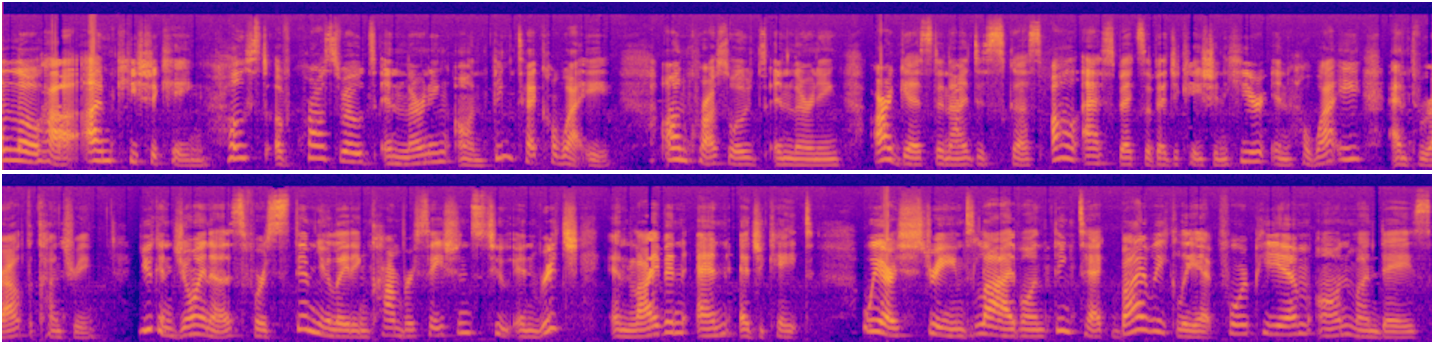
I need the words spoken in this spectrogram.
Aloha, I'm Keisha King, host of Crossroads in Learning on ThinkTech Hawaii. On Crossroads in Learning, our guest and I discuss all aspects of education here in Hawaii and throughout the country. You can join us for stimulating conversations to enrich, enliven, and educate. We are streamed live on ThinkTech bi-weekly at 4 p.m. on Mondays.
